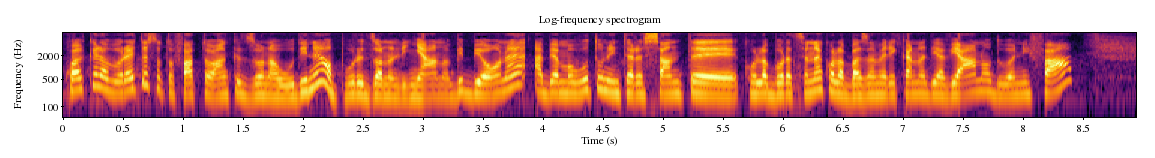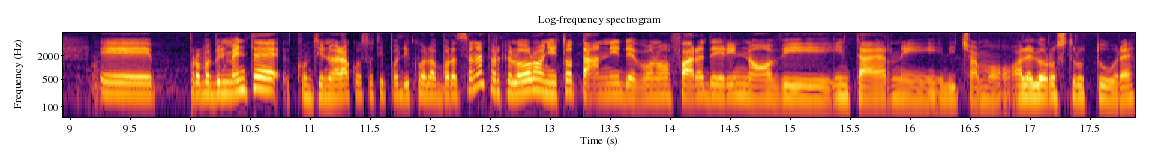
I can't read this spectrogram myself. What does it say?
Qualche lavoretto è stato fatto anche zona Udine oppure zona Lignano, Bibbione. Abbiamo avuto un'interessante collaborazione con la base americana di Aviano due anni fa. E probabilmente continuerà questo tipo di collaborazione perché loro ogni tot anni devono fare dei rinnovi interni diciamo, alle loro strutture.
